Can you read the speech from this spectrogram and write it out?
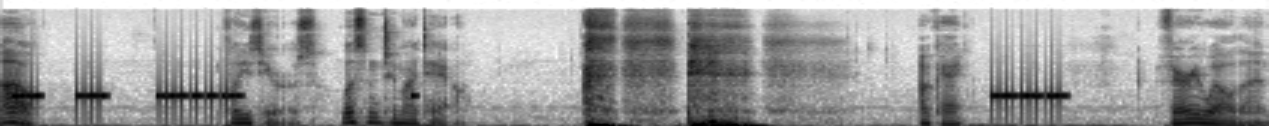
Oh. Please, heroes, listen to my tale. okay. Very well then.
